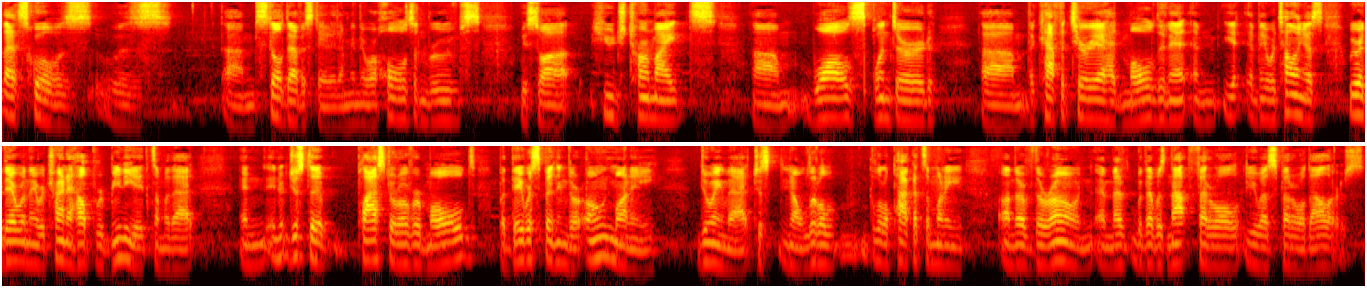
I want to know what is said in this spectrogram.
that school was, was um, still devastated. I mean, there were holes in roofs. We saw huge termites, um, walls splintered. Um, the cafeteria had mold in it, and, and they were telling us we were there when they were trying to help remediate some of that, and, and just to plaster over mold. But they were spending their own money doing that. Just you know, little little pockets of money on their, of their own, and that that was not federal U.S. federal dollars.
